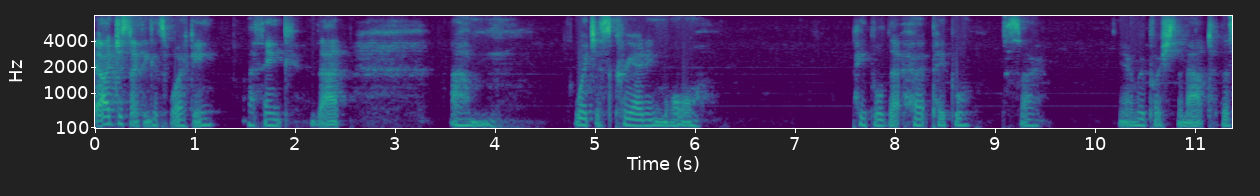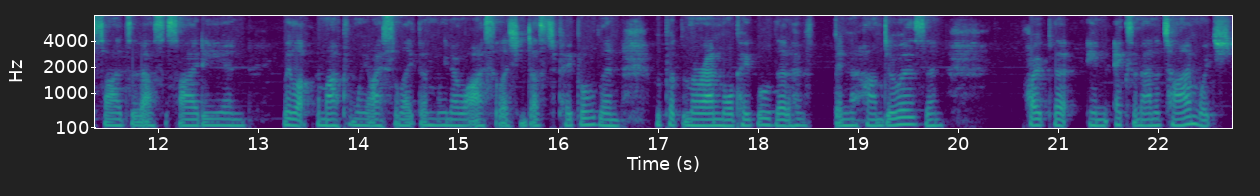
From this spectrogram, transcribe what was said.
I just don't think it's working. I think that um, we're just creating more people that hurt people. So, you know, we push them out to the sides of our society and we lock them up and we isolate them. We know what isolation does to people. Then we put them around more people that have been harm doers and hope that in X amount of time, which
